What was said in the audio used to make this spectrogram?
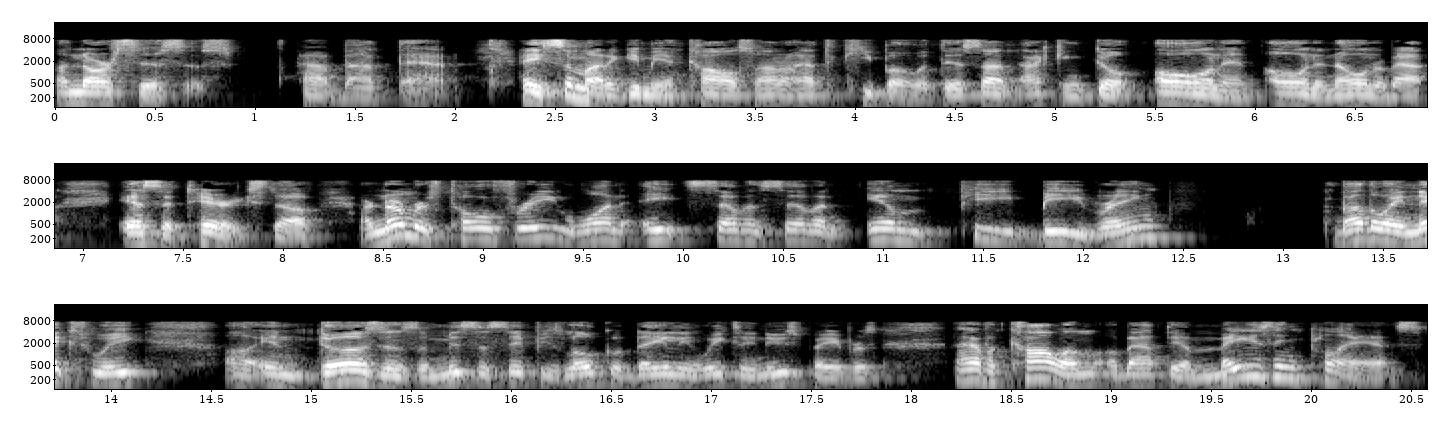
a narcissus. How about that? Hey, somebody give me a call so I don't have to keep up with this. I, I can go on and on and on about esoteric stuff. Our number is toll free one eight seven seven MPB ring. By the way, next week, uh, in dozens of Mississippi's local daily and weekly newspapers, I have a column about the amazing plants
